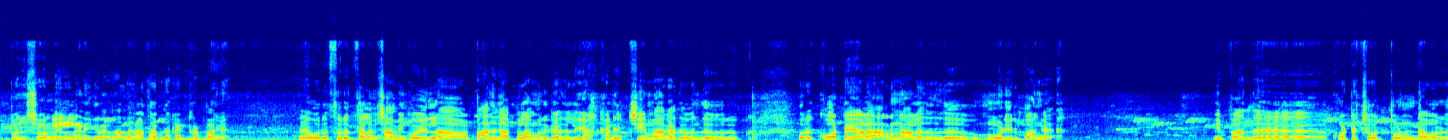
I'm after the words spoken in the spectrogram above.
இப்போ அந்த சுவர்கள் எல்லாம் நினைக்கிறேன். அந்த காலத்தில் அப்படியே கட்டியிருப்பாங்க ஏன்னா ஒரு திருத்தலம் சாமி கோயில்லாம் பாதுகாப்பு இல்லாமல் இருக்காது இல்லையா? நிச்சயமாக அதை வந்து ஒரு ஒரு கோட்டையால் அரணால் அது வந்து மூடி இருப்பாங்க. இப்போ அந்த கோட்டை சுவர் துண்டாக ஒரு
